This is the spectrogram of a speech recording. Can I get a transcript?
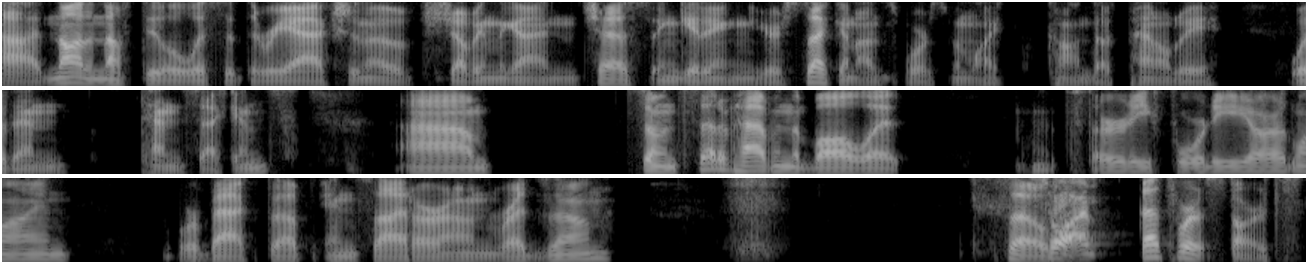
uh, not enough to elicit the reaction of shoving the guy in the chest and getting your second unsportsmanlike conduct penalty within 10 seconds um, so instead of having the ball at 30 40 yard line we're backed up inside our own red zone so, So I'm that's where it starts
